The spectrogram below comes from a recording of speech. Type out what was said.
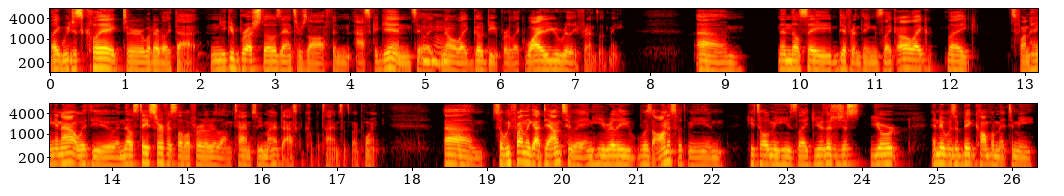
like we just clicked or whatever like that and you can brush those answers off and ask again and say like no like go deeper like why are you really friends with me um then they'll say different things like oh like like it's fun hanging out with you and they'll stay surface level for a really long time so you might have to ask a couple times that's my point. Um so we finally got down to it and he really was honest with me and he told me he's like you're just you're and it was a big compliment to me.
